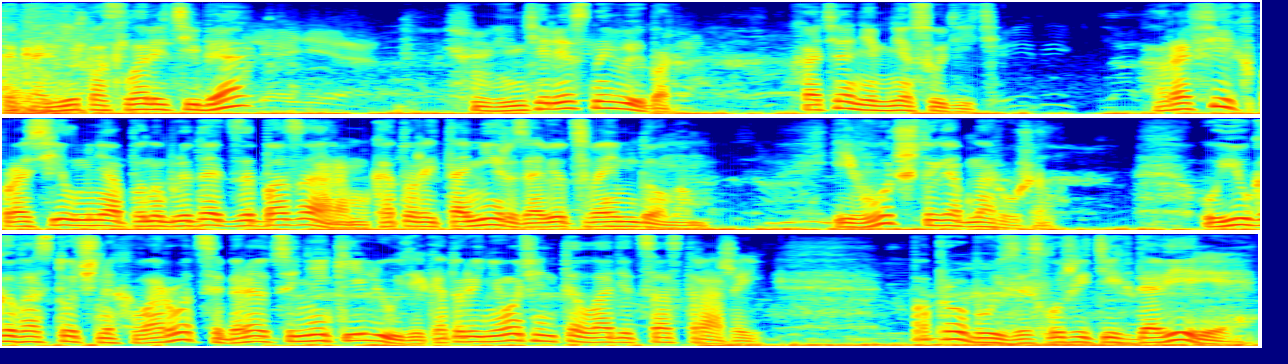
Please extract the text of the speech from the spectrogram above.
Так они послали тебя? Интересный выбор. Хотя не мне судить. Рафик просил меня понаблюдать за базаром, который Тамир зовет своим домом. И вот что я обнаружил. У юго-восточных ворот собираются некие люди, которые не очень-то ладят со стражей. Попробуй заслужить их доверие,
